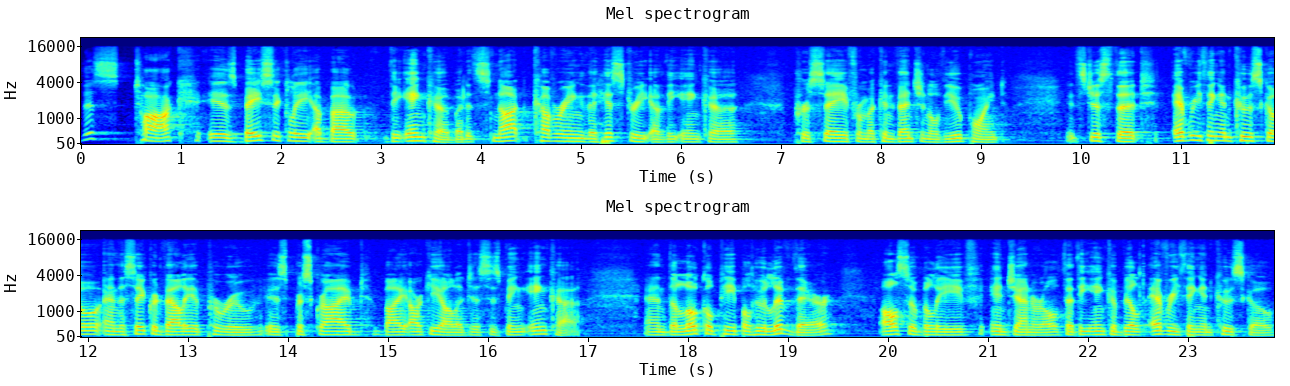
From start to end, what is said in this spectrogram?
This talk is basically about the Inca, but it's not covering the history of the Inca per se from a conventional viewpoint. It's just that everything in Cusco and the Sacred Valley of Peru is prescribed by archaeologists as being Inca. And the local people who live there also believe, in general, that the Inca built everything in Cusco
